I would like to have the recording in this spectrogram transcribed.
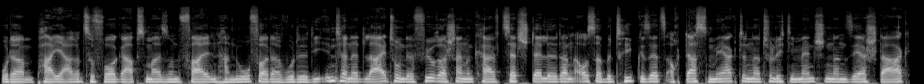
Oder ein paar Jahre zuvor gab es mal so einen Fall in Hannover, da wurde die Internetleitung der Führerschein- und Kfz-Stelle dann außer Betrieb gesetzt. Auch das merkte natürlich die Menschen dann sehr stark,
